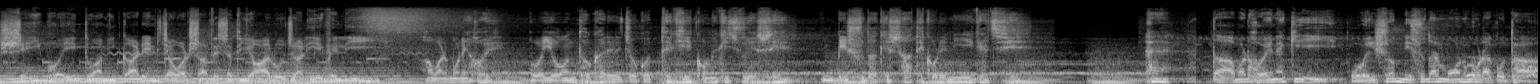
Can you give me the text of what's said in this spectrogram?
সেই ভয়েই তো আমি কারেন্ট যাওয়ার সাথে সাথে আলো জ্বালিয়ে ফেলি। আমার মনে হয় ওই অন্ধকারের জগৎ থেকে কোনো কিছু এসে বিশুদাকে সাথে করে নিয়ে গেছে। হ্যাঁ তা আমার হয় নাকি? ওইসব বিশুদার মন গোড়া কথা।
